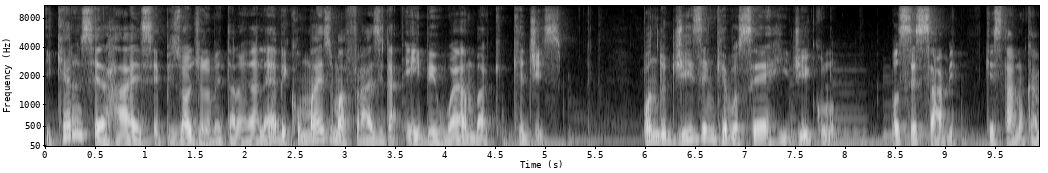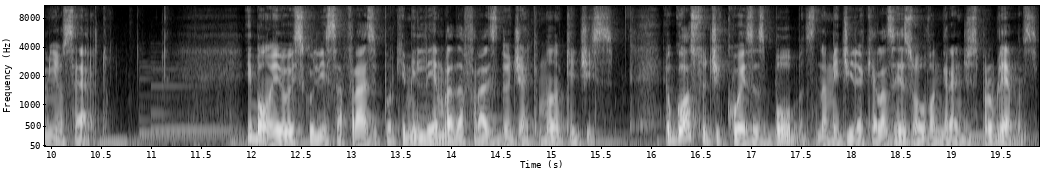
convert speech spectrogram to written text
E quero encerrar esse episódio do Metanoia Lab com mais uma frase da A.B. Wambach que diz: Quando dizem que você é ridículo, você sabe que está no caminho certo. E bom, eu escolhi essa frase porque me lembra da frase do Jack Ma que diz: eu gosto de coisas bobas na medida que elas resolvam grandes problemas.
